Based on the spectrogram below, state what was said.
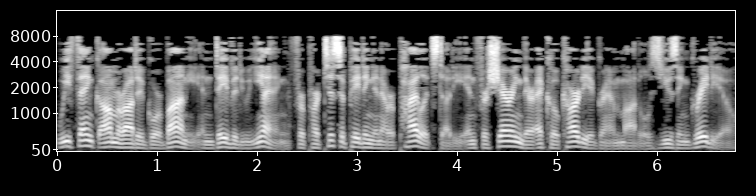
we thank Amirata Ghorbani and David Yang for participating in our pilot study and for sharing their echocardiogram models using Gradio.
